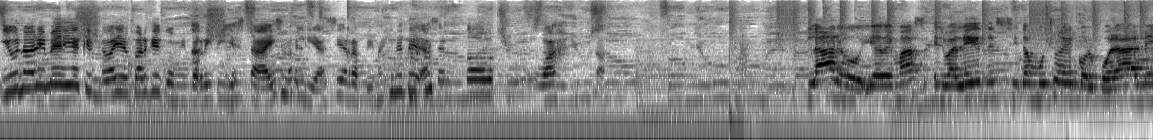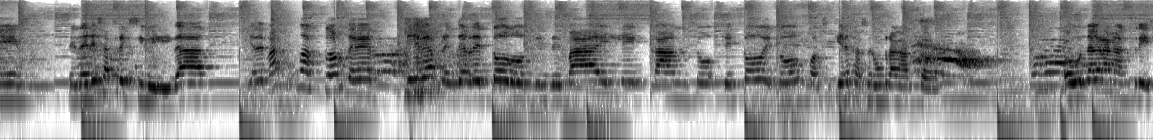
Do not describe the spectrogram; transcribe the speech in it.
y, una hora y media que me vaya al parque con mi perrito y ya está. Ahí se me va el día, así de rápido. Imagínate hacer todo. ¡Guau! No. Claro, y además el ballet necesita mucho de corporales, tener esa flexibilidad. Y además un actor debe, debe aprender de todo, desde baile, canto, de todo, de todo, cuando si quieres hacer un gran actor o una gran actriz.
